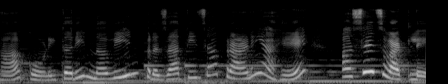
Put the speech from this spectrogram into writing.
हा कोणीतरी नवीन प्रजातीचा प्राणी आहे असेच वाटले.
